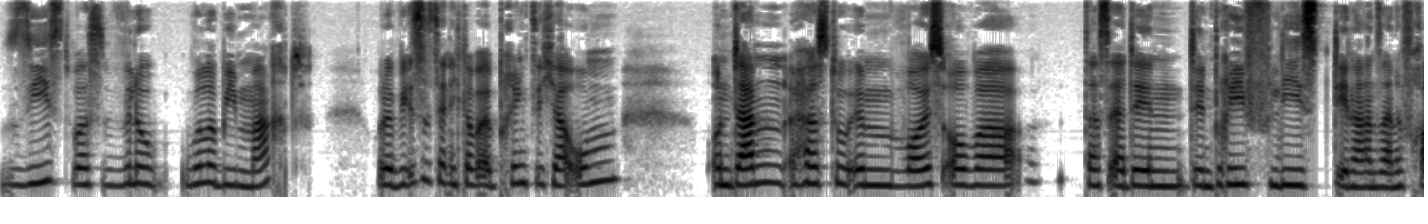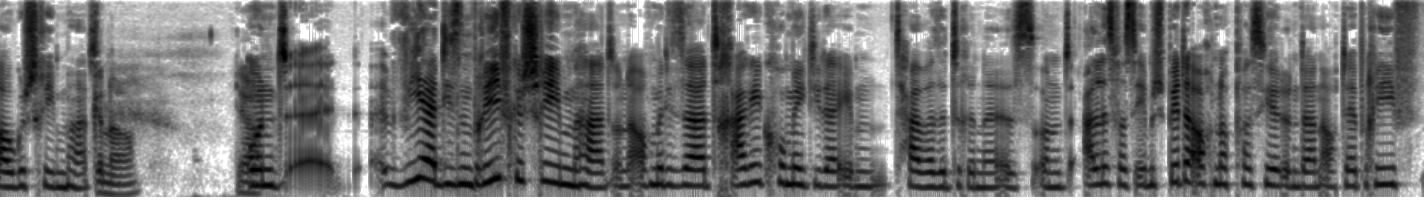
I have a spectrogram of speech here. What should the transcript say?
siehst, was Willow Willoughby macht. Oder wie ist es denn? Ich glaube, er bringt sich ja um und dann hörst du im Voice-Over, dass er den, den Brief liest, den er an seine Frau geschrieben hat. Genau. Ja. Und äh, wie er diesen Brief geschrieben hat und auch mit dieser Tragikomik, die da eben teilweise drinne ist und alles, was eben später auch noch passiert und dann auch der Brief,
